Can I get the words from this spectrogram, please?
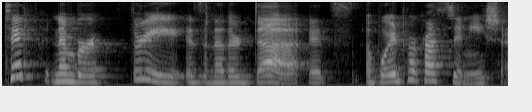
Tip number three is another duh. It's avoid procrastination.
